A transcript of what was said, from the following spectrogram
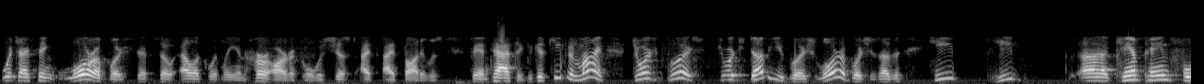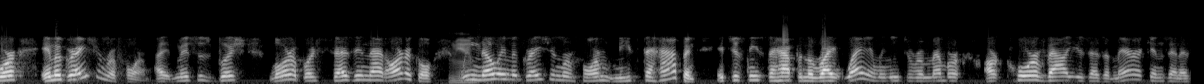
which I think Laura Bush said so eloquently in her article was just I, I thought it was fantastic. Because keep in mind, George Bush, George W. Bush, Laura Bush's husband, he he uh, campaigned for immigration reform. Uh, Mrs. Bush, Laura Bush says in that article, yeah. we know immigration reform needs to happen. It just needs to happen the right way, and we need to remember our core values as Americans and as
